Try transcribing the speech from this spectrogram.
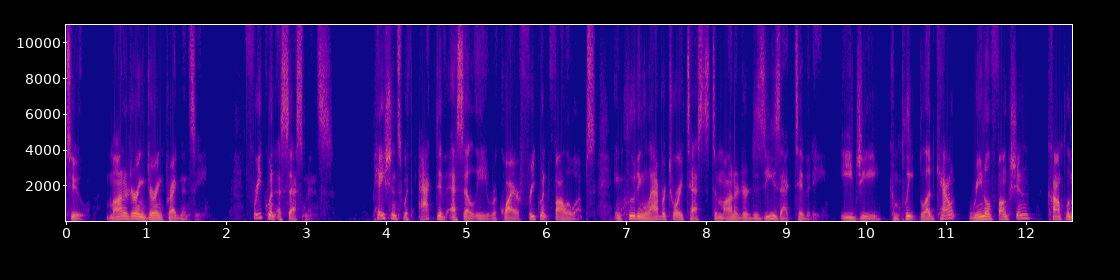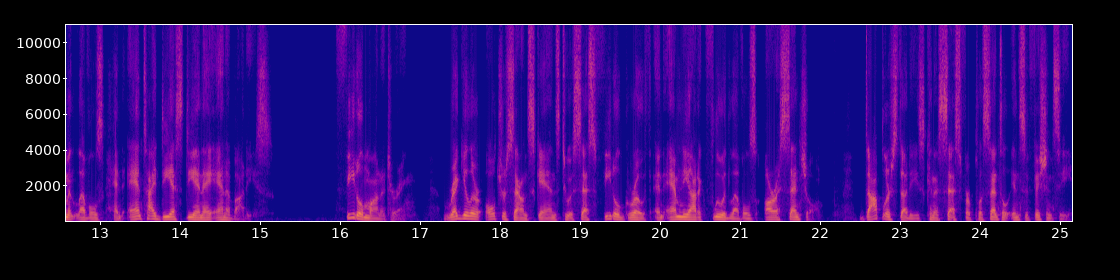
2. Monitoring during pregnancy. Frequent assessments. Patients with active SLE require frequent follow-ups, including laboratory tests to monitor disease activity, e.g., complete blood count, renal function, complement levels, and anti-dsDNA antibodies. Fetal monitoring. Regular ultrasound scans to assess fetal growth and amniotic fluid levels are essential. Doppler studies can assess for placental insufficiency,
